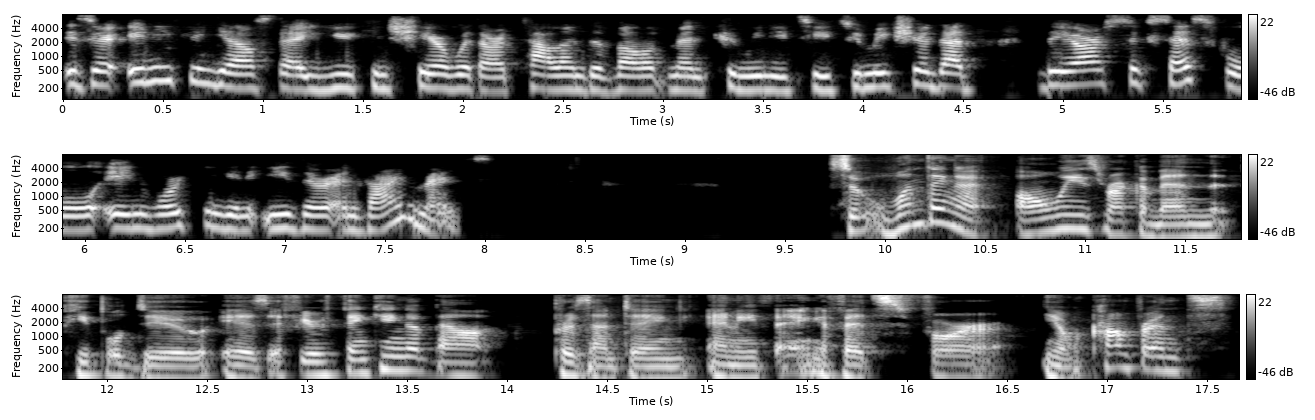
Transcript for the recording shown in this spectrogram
Is there anything else that you can share with our talent development community to make sure that they are successful in working in either environment? So, one thing I always recommend that people do is if you're thinking about presenting anything, if it's for you know a conference,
